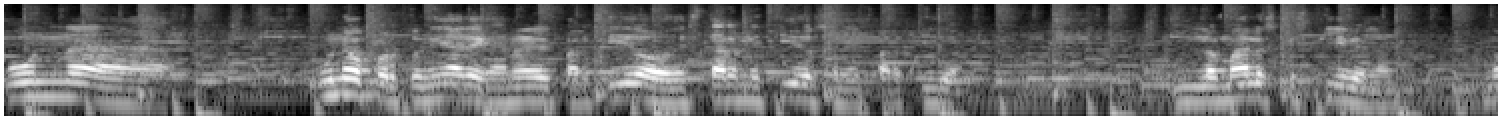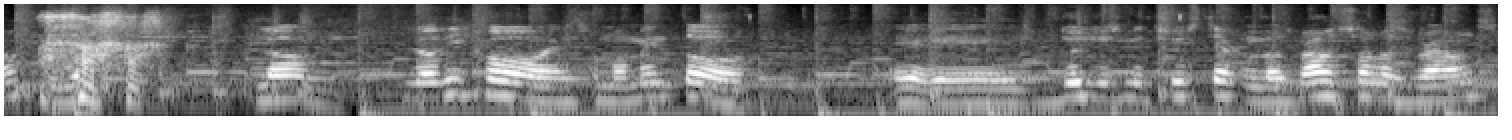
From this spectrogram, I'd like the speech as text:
una, una oportunidad de ganar el partido o de estar metidos en el partido. Lo malo es que es Cleveland, ¿no? lo, dijo en su momento eh, Julius Smith-Schuster, los Browns son los Browns.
